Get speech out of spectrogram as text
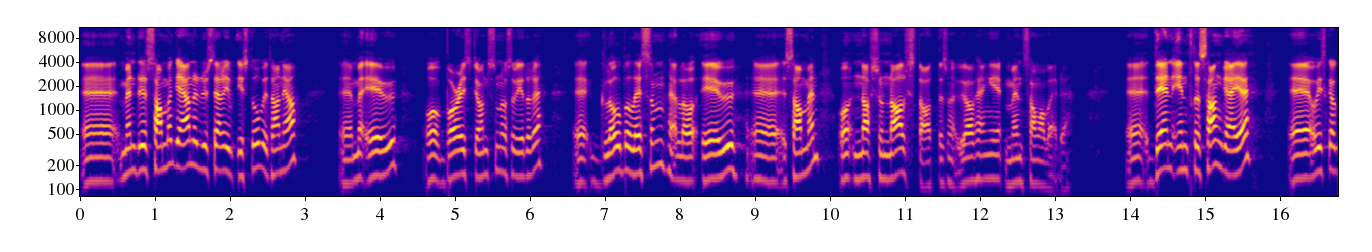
Eh, men det samme greiene du ser i, i Storbritannia, eh, med EU og Boris Johnson osv. Eh, globalism, eller EU, eh, sammen, og nasjonalstater som er uavhengige, men samarbeider. Eh, det er en interessant greie. Og skal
